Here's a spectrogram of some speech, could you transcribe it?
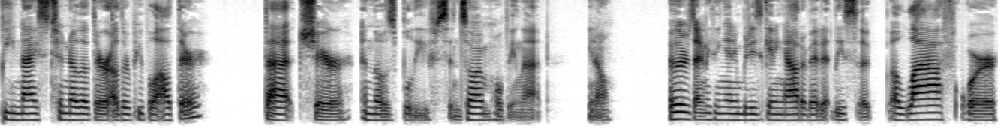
be nice to know that there are other people out there that share in those beliefs. And so I'm hoping that, you know, if there's anything anybody's getting out of it, at least a, a laugh or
